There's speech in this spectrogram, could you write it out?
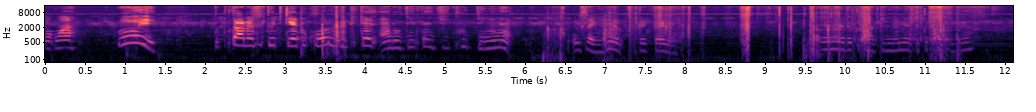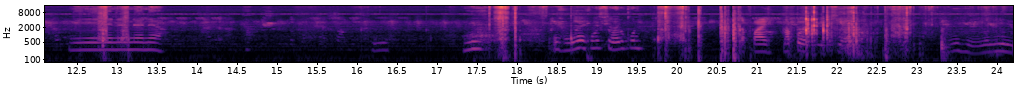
ตก มาเฮ้ยตุ๊กตาในสควิตเกมทุกคนดูใกล้ๆอะดูใกล้ๆจริงจริงนะเนี่ยเอาแสงให้แบบใกล้ๆหน่อยเนี่ยเนี่ยตุ๊กตาจริงนะเนี่ยตุ๊กตาจริงนะนี่เนี่ยเนี่ยเนี่ยโอ้โอ้โหโคตรสวยทุกคนต่อไปมาเปิดสีเขียวก่อนอื้อหือนุ่ม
